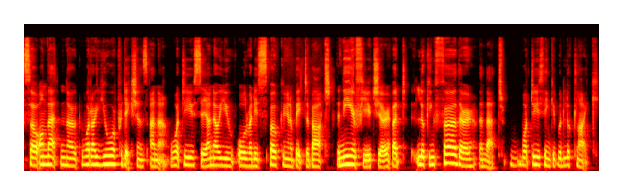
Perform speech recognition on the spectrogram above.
So on that note, what are your predictions, Anna? What do you see? I know you've already spoken a bit about the near future, but looking further than that, what do you think it would look like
